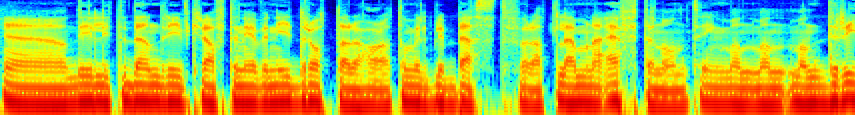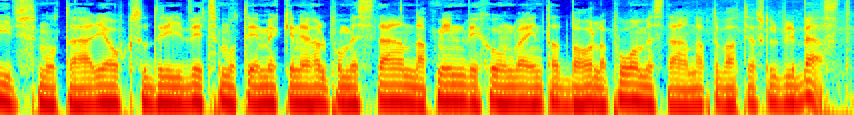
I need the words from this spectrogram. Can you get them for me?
Eh, det är lite den drivkraften även idrottare har, att de vill bli bäst för att lämna efter någonting. Man, man, man drivs mot det här. Jag har också drivits mot det mycket när jag höll på med stand-up. Min vision var inte att bara hålla på med stand-up, det var att jag skulle bli bäst.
